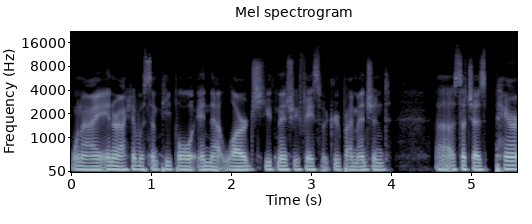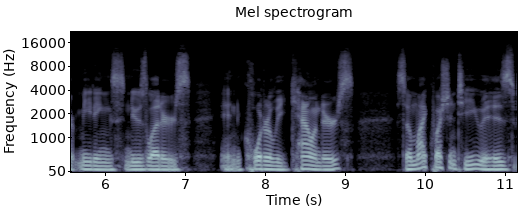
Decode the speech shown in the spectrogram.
when I interacted with some people in that large youth ministry Facebook group I mentioned, uh, such as parent meetings, newsletters, and quarterly calendars. So, my question to you is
